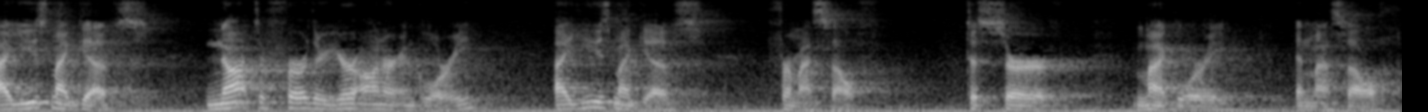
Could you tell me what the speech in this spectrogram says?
I used my gifts not to further your honor and glory. I use my gifts for myself, to serve my glory and myself.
